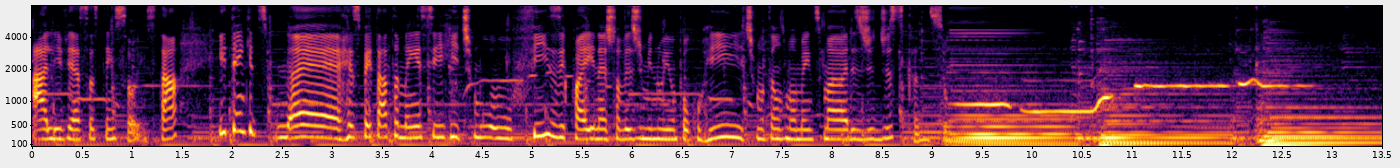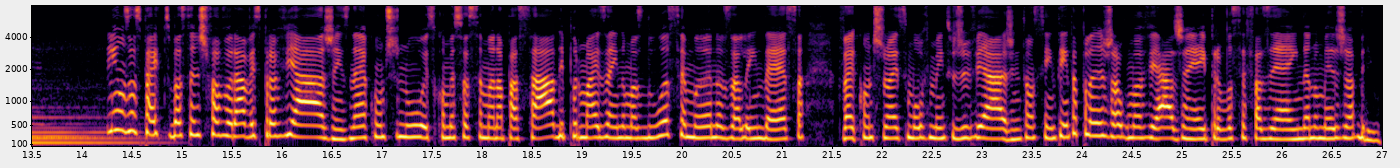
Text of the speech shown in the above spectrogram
a aliviar essas tensões, tá? E tem que é, respeitar também esse ritmo físico aí, né? Talvez diminuir um pouco o ritmo, ter uns momentos maiores de descanso. Aspectos bastante favoráveis para viagens, né? Continua, isso começou a semana passada e por mais ainda umas duas semanas além dessa, vai continuar esse movimento de viagem. Então, assim, tenta planejar alguma viagem aí para você fazer ainda no mês de abril.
